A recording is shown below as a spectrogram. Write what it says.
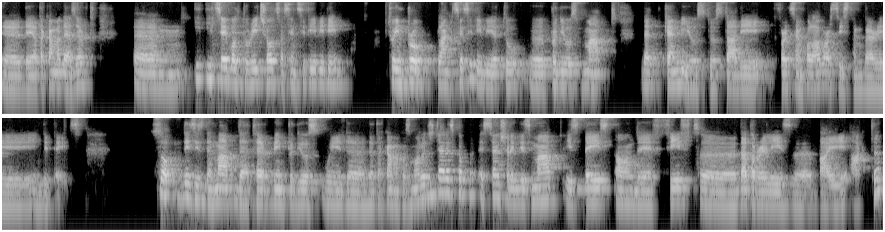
uh, the Atacama Desert, um, it's able to reach also sensitivity to improve Planck sensitivity to uh, produce maps that can be used to study, for example, our system very in details. So this is the map that have been produced with uh, the Atacama Cosmology Telescope. Essentially, this map is based on the fifth uh, data release uh, by ACT,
